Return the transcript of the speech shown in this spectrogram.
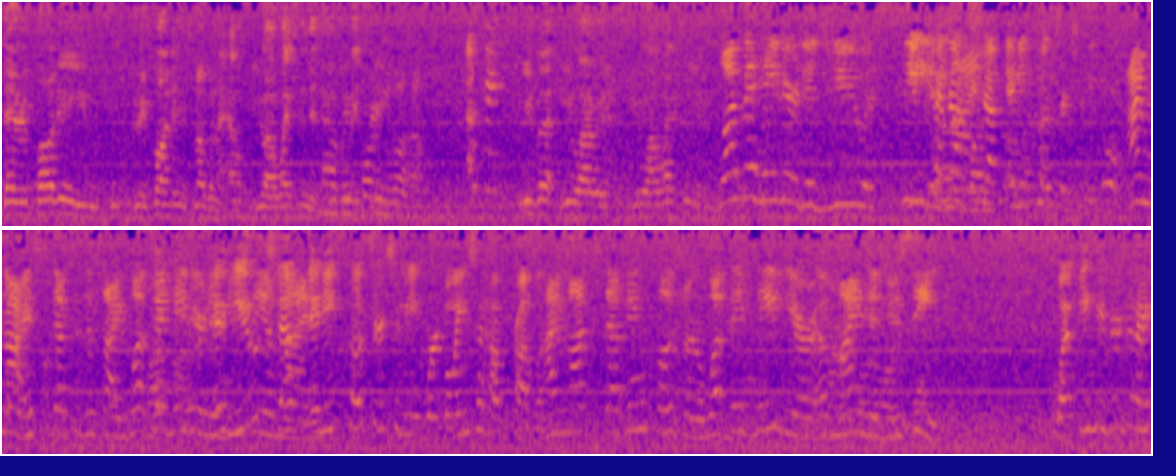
The reporting you reporting is not going to help. You are wasting the No, reporting will help. Okay. You got you are you are wasting the What behavior did you see You of cannot mine? step any closer to me. I'm not. I stepped to the side. What behavior did If you, you see of step any closer to me, we're going to have problems. I'm not stepping closer. What behavior of mine did you see? What behavior did I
